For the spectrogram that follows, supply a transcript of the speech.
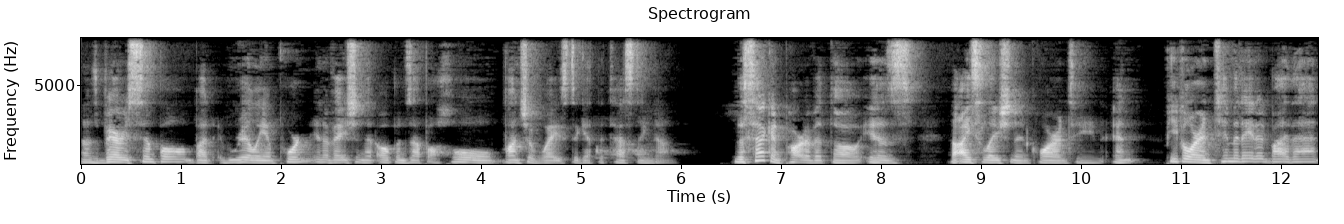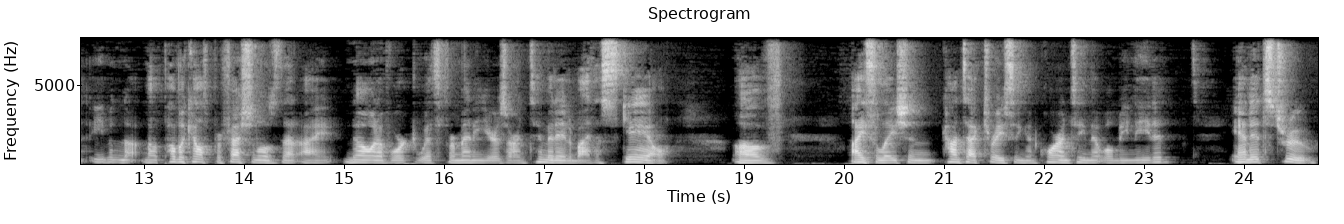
a, very simple but really important innovation that opens up a whole bunch of ways to get the testing done. The second part of it, though, is the isolation and quarantine. And people are intimidated by that. Even the public health professionals that I know and have worked with for many years are intimidated by the scale of isolation, contact tracing, and quarantine that will be needed. And it's true.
